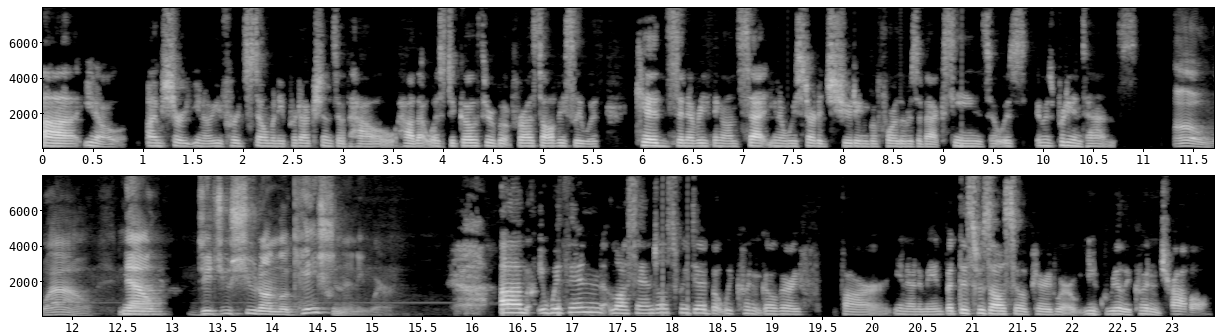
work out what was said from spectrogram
uh, you know, I'm sure you know you've heard so many productions of how how that was to go through, but for us, obviously with kids and everything on set, you know, we started shooting before there was a vaccine, so it was it was pretty intense. Oh wow! Now, yeah. did you shoot on location anywhere? Um, within Los Angeles, we did, but we couldn't go very far. You know what I mean? But this was also a period where you really couldn't travel.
